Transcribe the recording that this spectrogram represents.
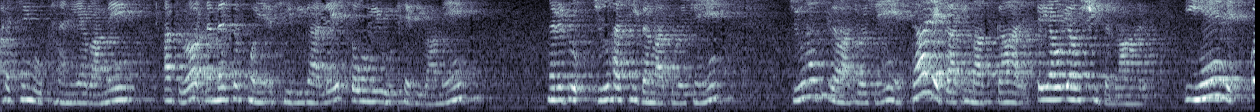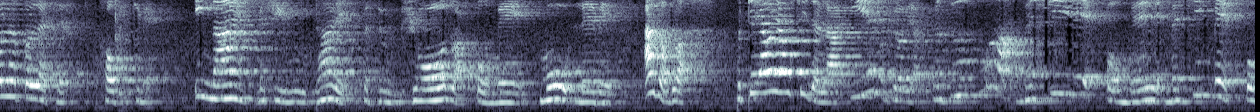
ဖတ်ချင်းကိုခံနေရပါမယ်အဲဆိုတော့နမဆက်ခွန်ရဲ့အဖြေလေးကလည်း၃လေးကိုထည့်ပေးပါမယ်နောက်တစ်ခုဂျူဟာချီပန်မှာဆိုလို့ရှိရင်ဂျူဟာချီပန်မှာဆိုလို့ရှိရင်ဒါရဲ့ကအီမတ်စကားတဲ့တယောက်ယောက်ရှိသလားတဲ့ဤ ရဲ့တဲ့ကွက်လက်ကွက်လက် test ဟုတ်ပြီကြည့်မယ် E9 မရှိဘူးဒါတွေဘသူရောဆိုတာပုံမဲ့မို့လဲပဲအဲ့ဆိုတော့ဘတယောက်ယောက်ရှိသလား E ရဲ့လို့ပြောရဘသူမှမရှိတဲ့ပုံပဲမရှိမဲ့ပုံ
